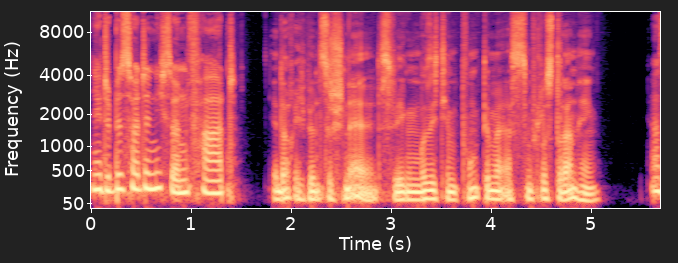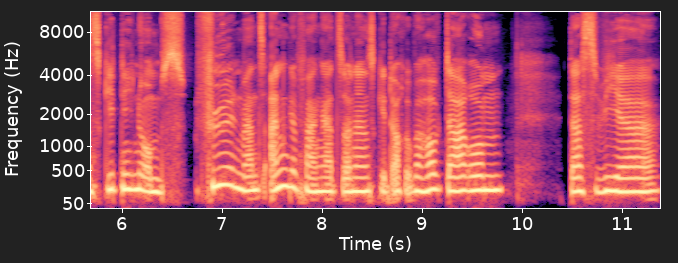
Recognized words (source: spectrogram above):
Ja, du bist heute nicht so in Fahrt. Ja doch, ich bin zu schnell. Deswegen muss ich den Punkt immer erst zum Schluss dranhängen. Es geht nicht nur ums Fühlen, wann es angefangen hat, sondern es geht auch überhaupt darum, dass wir,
